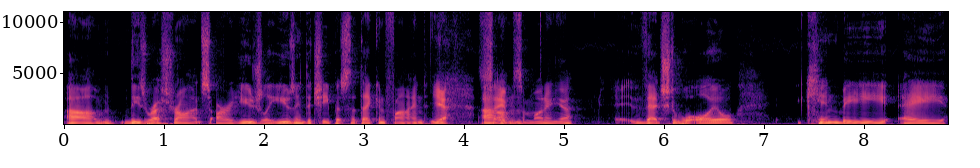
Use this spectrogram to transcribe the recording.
Um, these restaurants are usually using the cheapest that they can find Yeah. Save Um, some money. Yeah. vegetable oil can be a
